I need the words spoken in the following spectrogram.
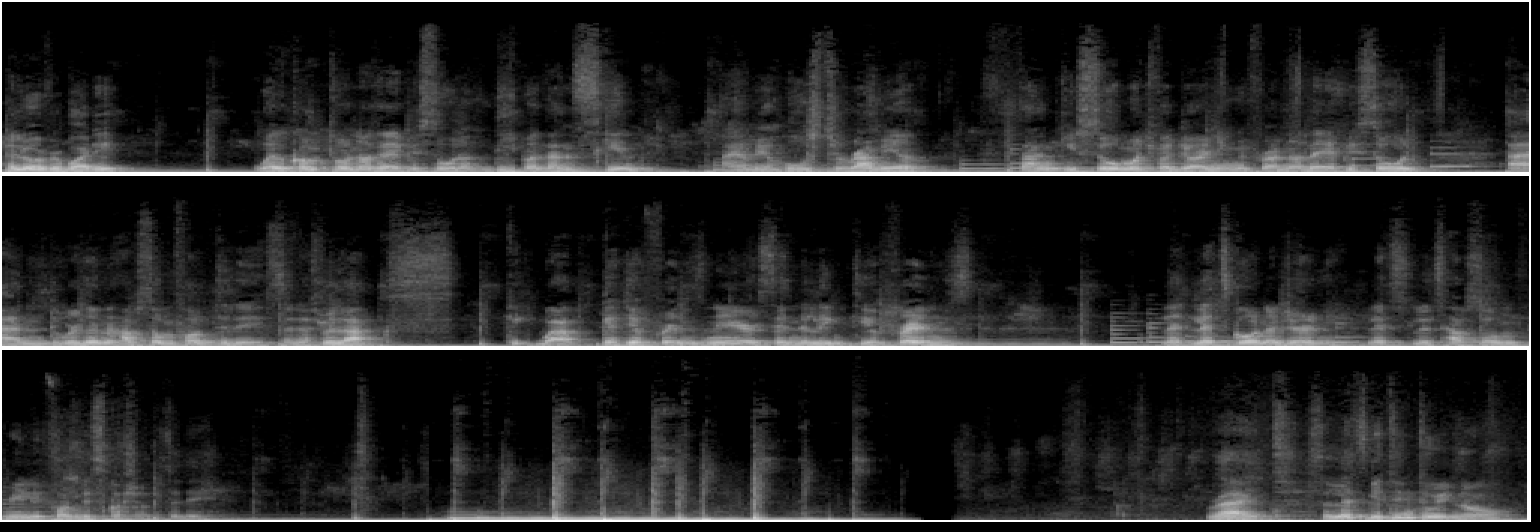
Hello, everybody. Welcome to another episode of Deeper Than Skin. I am your host, Ramia. Thank you so much for joining me for another episode. And we're gonna have some fun today. So just relax, kick back, get your friends near, send the link to your friends. Let, let's go on a journey. Let's let's have some really fun discussions today. Right, so let's get into it now.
